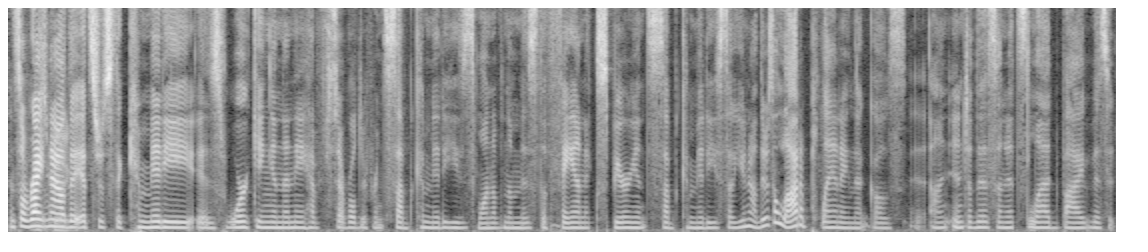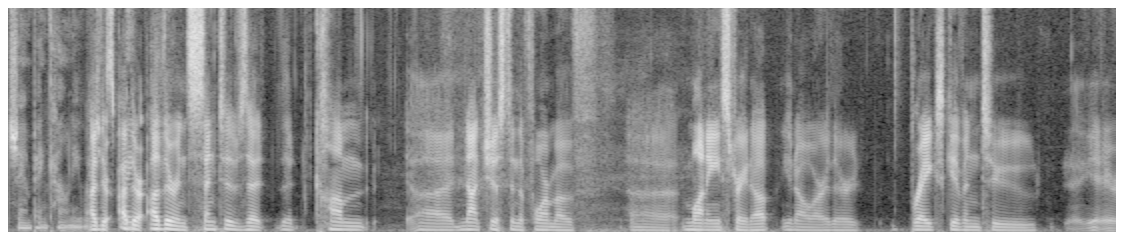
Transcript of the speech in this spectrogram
and so right now the, it's just the committee is working and then they have several different subcommittees one of them is the fan experience subcommittee so you know there's a lot of planning that goes on into this and it's led by visit champaign county which Are there is are there other incentives that that come, uh, not just in the form of uh, money straight up? You know, are there breaks given to uh, Uh,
